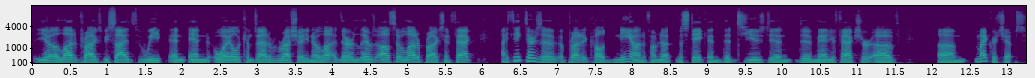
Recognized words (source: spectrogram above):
you know, a lot of products besides wheat and and oil comes out of Russia. You know, a lot, there there's also a lot of products. In fact. I think there's a, a product called Neon, if I'm not mistaken, that's used in the manufacture of um, microchips,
